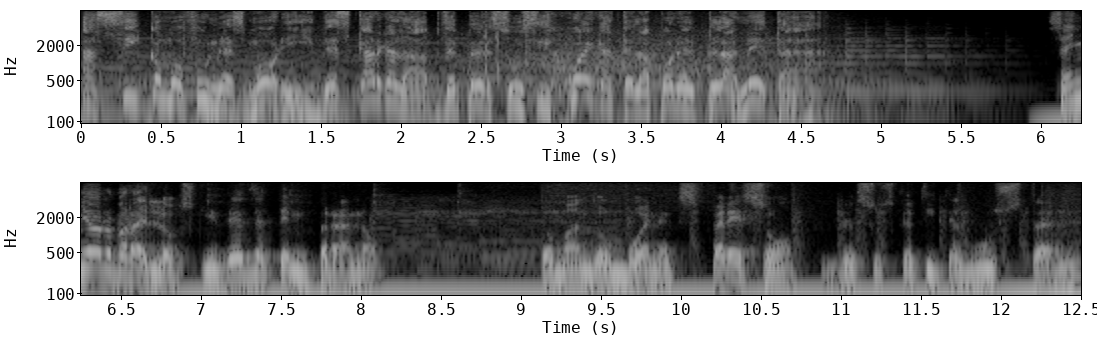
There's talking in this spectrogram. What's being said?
Así como Funes Mori, descarga la app de Persus y juégatela por el planeta. Señor Brailovsky, desde temprano, tomando un buen expreso de esos que a ti te gustan,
